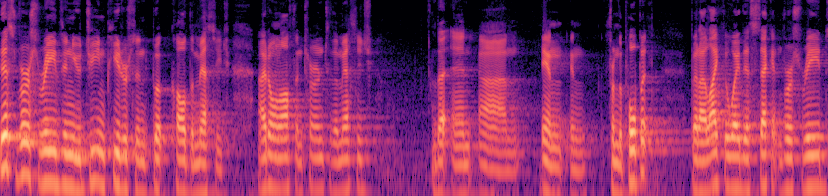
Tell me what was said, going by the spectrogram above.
This verse reads in Eugene Peterson's book called The Message. I don't often turn to the message, but and um, in in from the pulpit, but I like the way this second verse reads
